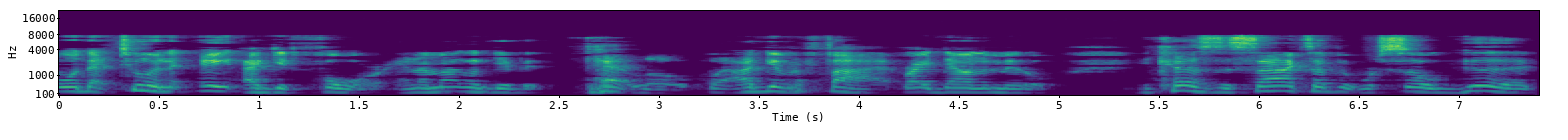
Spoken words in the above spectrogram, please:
or that two and the eight, I get four, and I'm not gonna give it that low, but I give it a five, right down the middle, because the sonics of it were so good.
